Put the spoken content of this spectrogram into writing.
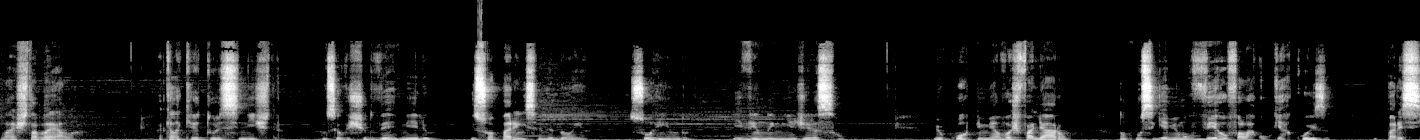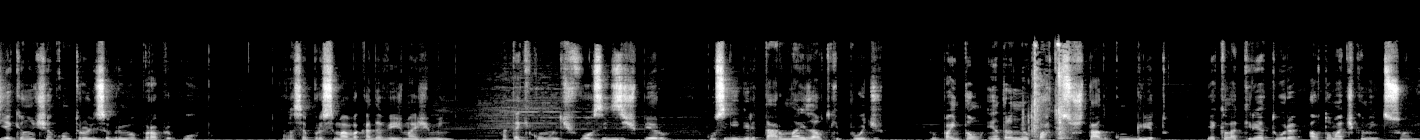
lá estava ela. Aquela criatura sinistra, com seu vestido vermelho e sua aparência medonha, sorrindo e vindo em minha direção. Meu corpo e minha voz falharam, não conseguia me mover ou falar qualquer coisa, e parecia que eu não tinha controle sobre o meu próprio corpo. Ela se aproximava cada vez mais de mim, até que com muito esforço e desespero consegui gritar o mais alto que pude. Meu pai então entra no meu quarto assustado com um grito e aquela criatura automaticamente some.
